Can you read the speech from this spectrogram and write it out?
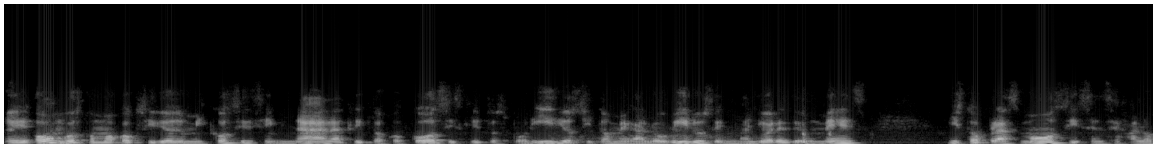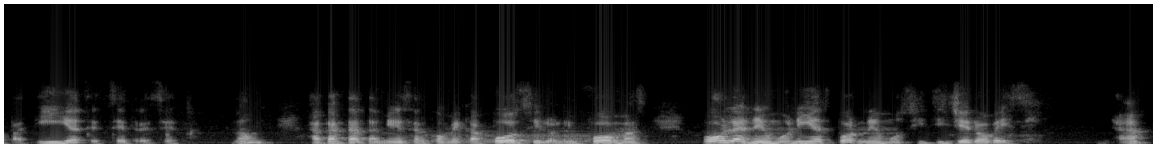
eh, hongos como coccidiomicosis seminada, criptococosis, criptosporidios, citomegalovirus en mayores de un mes, histoplasmosis, encefalopatías, etcétera, etcétera. ¿no? Acá está también el sarcoma los linfomas o las neumonías por neumocitis yerovesi. ¿ya?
